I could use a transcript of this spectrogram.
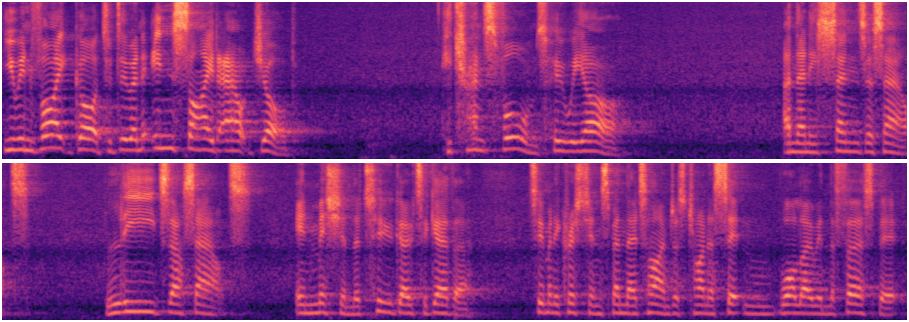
You invite God to do an inside out job. He transforms who we are. And then He sends us out, leads us out in mission. The two go together. Too many Christians spend their time just trying to sit and wallow in the first bit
